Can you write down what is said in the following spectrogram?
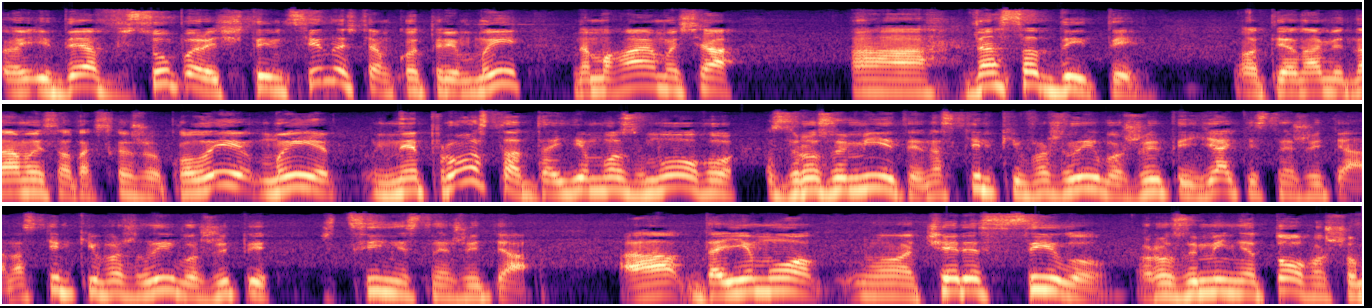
е, йде всупереч тим цінностям, котрі ми намагаємося а, насадити. От я навіть намисно так скажу, коли ми не просто даємо змогу зрозуміти, наскільки важливо жити якісне життя, наскільки важливо жити ціннісне життя, а даємо через силу розуміння того, що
